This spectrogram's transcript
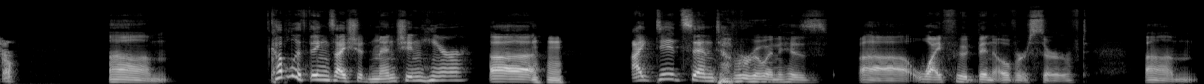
show. Um, couple of things I should mention here. Uh, Mhm. I did send Dubberoo and his uh, wife, who'd been overserved, um,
